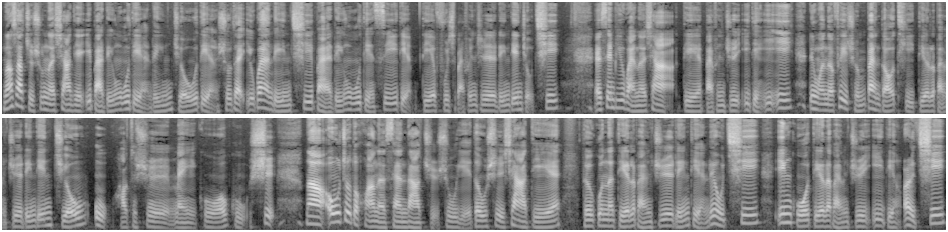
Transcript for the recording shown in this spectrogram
纳斯达指数呢下跌一百零五点零九点，收在一万零七百零五点四一点，跌幅是百分之零点九七。S&P 五百呢下跌百分之一点一一。另外呢，费城半导体跌了百分之零点九五。好，这是美国股市。那欧洲的话呢，三大指数也都是下跌。德国呢跌了百分之零点六七，英国跌了百分之一点二七，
